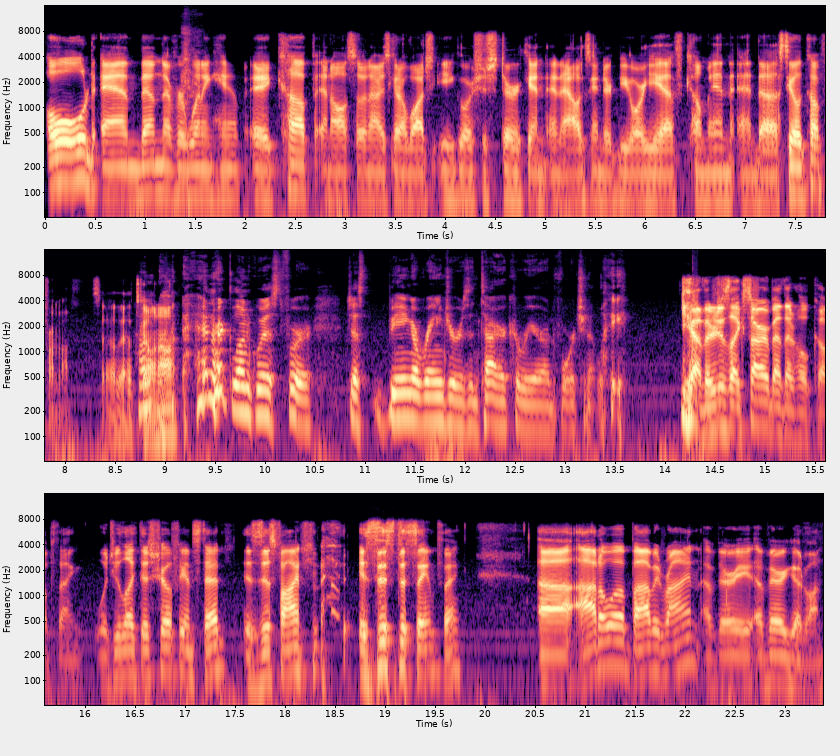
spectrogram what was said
old and them never winning him a cup, and also now he's got to watch Igor Shesterkin and Alexander Georgiev come in and uh, steal a cup from him. So that's going on. Henrik Lundqvist for just being a Ranger his entire career, unfortunately. Yeah, they're just like, sorry about that whole cup thing. Would you like this trophy instead? Is this fine? Is this the same thing? Uh, Ottawa, Bobby Ryan, a very a very good one.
